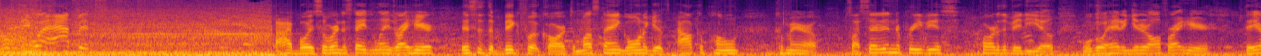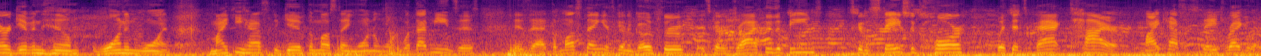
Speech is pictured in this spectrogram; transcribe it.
We'll see what happens. All right, boys, so we're in the staging lanes right here. This is the Bigfoot car. A Mustang going against Al Capone Camaro. So I said it in the previous part of the video. We'll go ahead and get it off right here. They are giving him one and one. Mikey has to give the Mustang one and one. What that means is, is that the Mustang is gonna go through, it's gonna drive through the beams, it's gonna stage the car with its back tire. Mike has to stage regular.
